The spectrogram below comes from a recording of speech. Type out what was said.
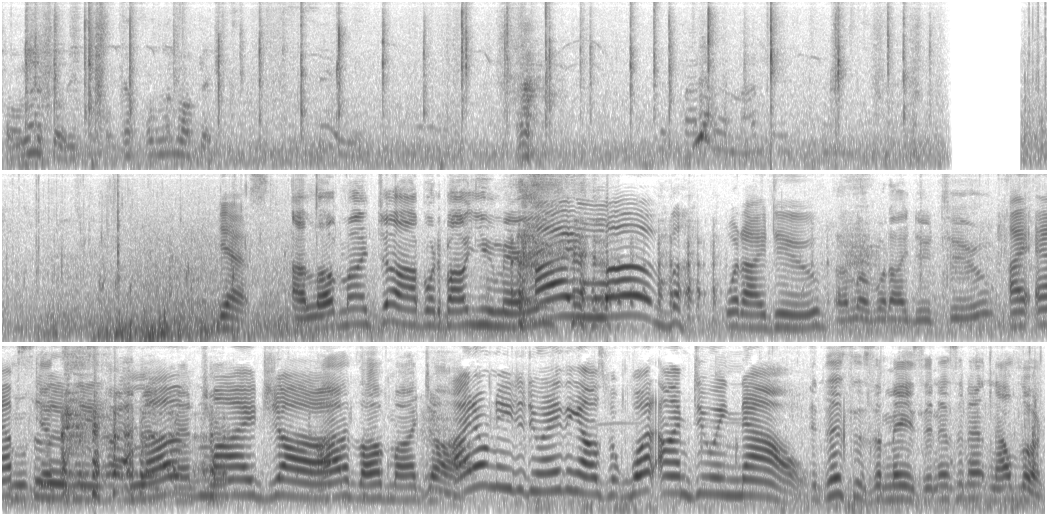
Con eso. Yes. I love my job. What about you, Mary? I love what I do. I love what I do too. I absolutely this kind of love my I love my job. I don't need to do anything else but what I'm doing now. This is amazing, isn't it? Now look,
